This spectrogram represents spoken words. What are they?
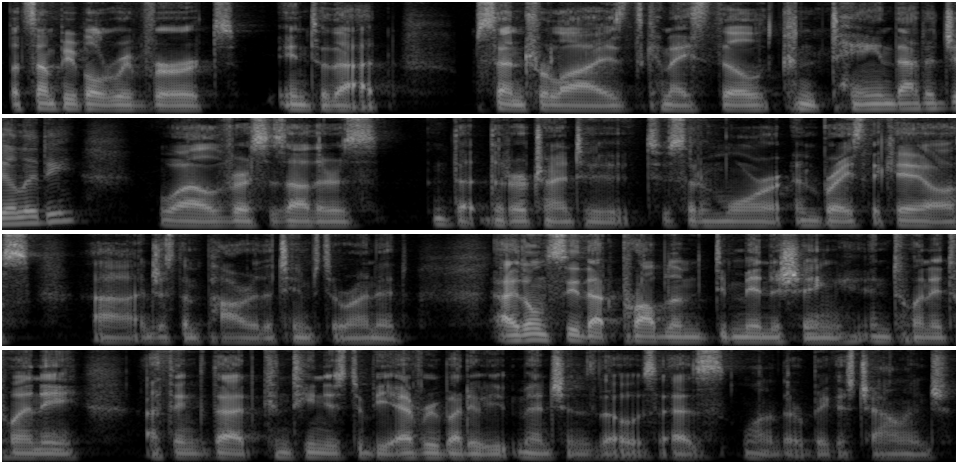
but some people revert into that centralized. Can I still contain that agility? While versus others that, that are trying to to sort of more embrace the chaos uh, and just empower the teams to run it. I don't see that problem diminishing in 2020. I think that continues to be everybody mentions those as one of their biggest challenge.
